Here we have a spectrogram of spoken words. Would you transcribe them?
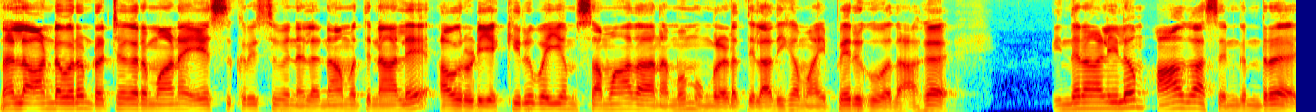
நல்ல ஆண்டவரும் இரட்சகருமான இயேசு கிறிஸ்துவின் நல்ல நாமத்தினாலே அவருடைய கிருபையும் சமாதானமும் உங்களிடத்தில் அதிகமாய் பெருகுவதாக. இந்த நாளிலும் ஆகாஸ் என்கின்ற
